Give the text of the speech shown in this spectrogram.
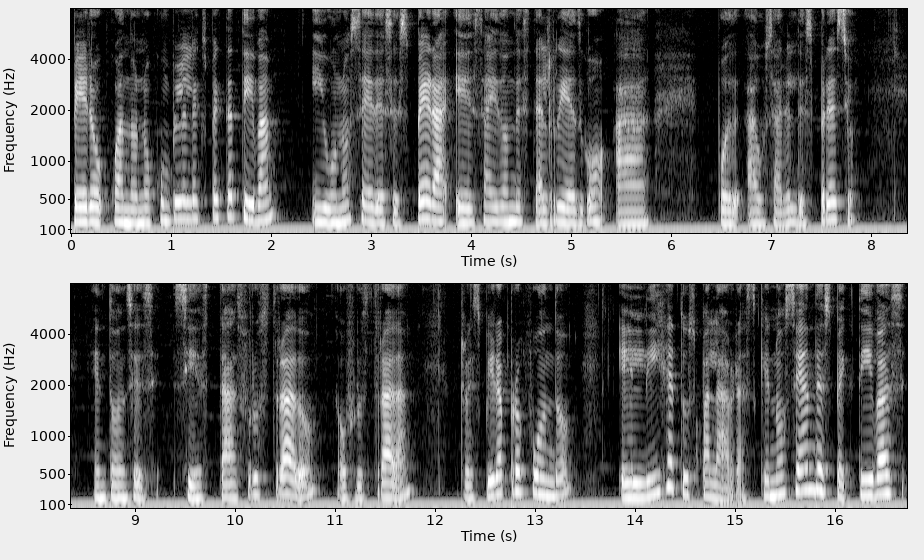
Pero cuando no cumple la expectativa, y uno se desespera, es ahí donde está el riesgo a, a usar el desprecio. Entonces, si estás frustrado o frustrada, respira profundo, elige tus palabras, que no sean despectivas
